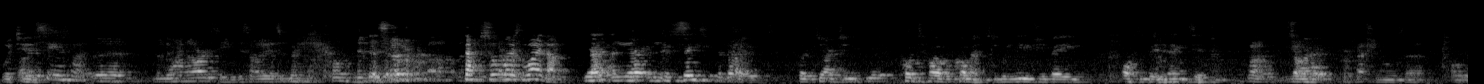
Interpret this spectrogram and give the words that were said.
which Well, it is seems like the, the minority decided to make a comment. that's always the way though. Yeah, and, yeah, because it's easy to vote, but to actually get quantifiable comments you will usually be often be the negative. Well, So- you're professionals at polls.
